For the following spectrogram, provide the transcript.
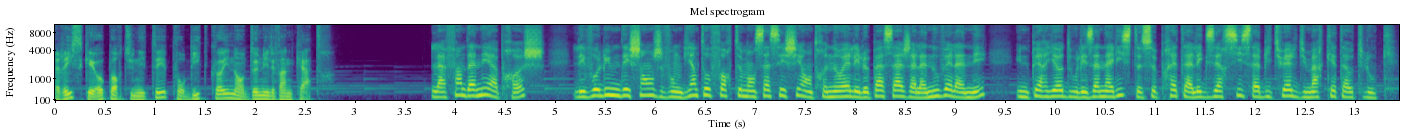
Risques et opportunités pour Bitcoin en 2024. La fin d'année approche, les volumes d'échanges vont bientôt fortement s'assécher entre Noël et le passage à la nouvelle année, une période où les analystes se prêtent à l'exercice habituel du market outlook.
